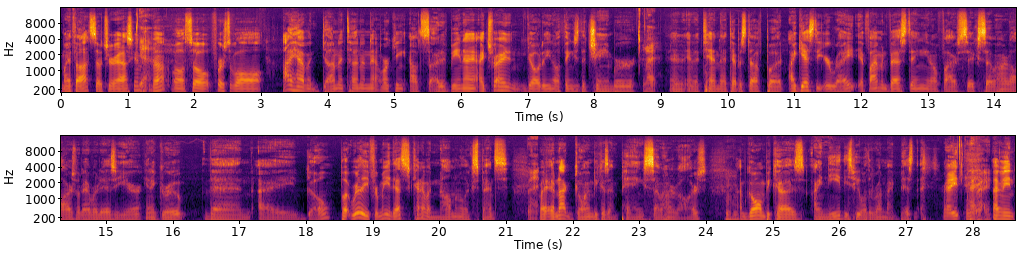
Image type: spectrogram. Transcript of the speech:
My thoughts? That what you're asking Yeah. about? Well, so first of all, I haven't done a ton of networking outside of BNI. I try and go to you know things at the chamber Right. and, and attend that type of stuff. But I guess that you're right. If I'm investing, you know, five, six, seven hundred dollars, whatever it is a year in a group, then I go. But really, for me, that's kind of a nominal expense. Right. Right. I'm not going because I'm paying seven hundred dollars. I'm going because I need these people to run my business. Right. Right. I mean,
